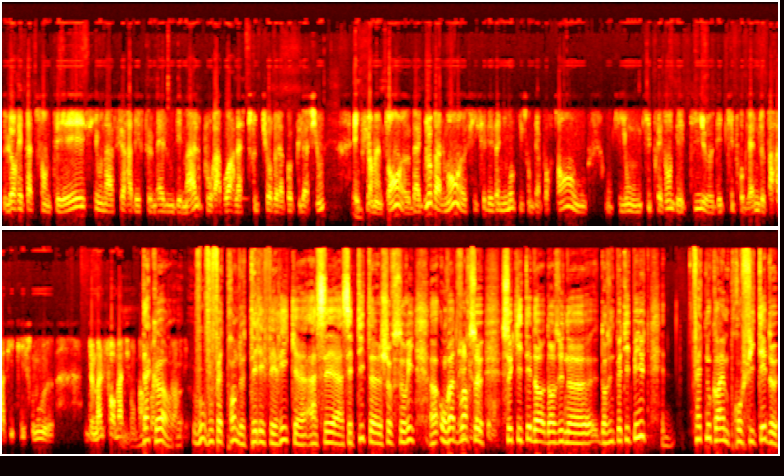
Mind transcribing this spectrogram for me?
leur état de santé, si on a affaire à des femelles ou des mâles, pour avoir la structure de la population. Et puis en même temps, euh, bah, globalement, euh, si c'est des animaux qui sont bien portants ou, ou qui ont qui présentent des petits euh, des petits problèmes de parasitisme ou de malformation. D'accord. Vous vous faites prendre le téléphérique à ces, à ces petites chauves-souris. Euh, on va devoir se, se quitter dans, dans une dans une petite minute. Faites-nous quand même profiter de,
